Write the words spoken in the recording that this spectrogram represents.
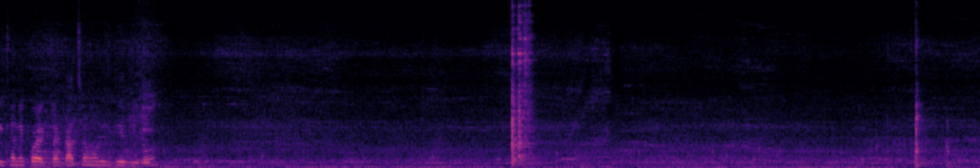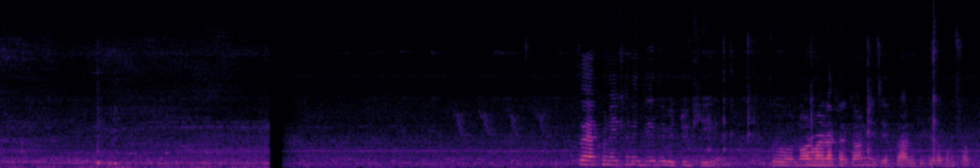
এখানে কয়েকটা কাঁচামরিচ দিয়ে দিব। তো এখন এখানে দিয়ে দেবে একটু ঘি। তো নর্মাল রাখার কারণে যে প্রাণ ঘিটা এরকম শক্ত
